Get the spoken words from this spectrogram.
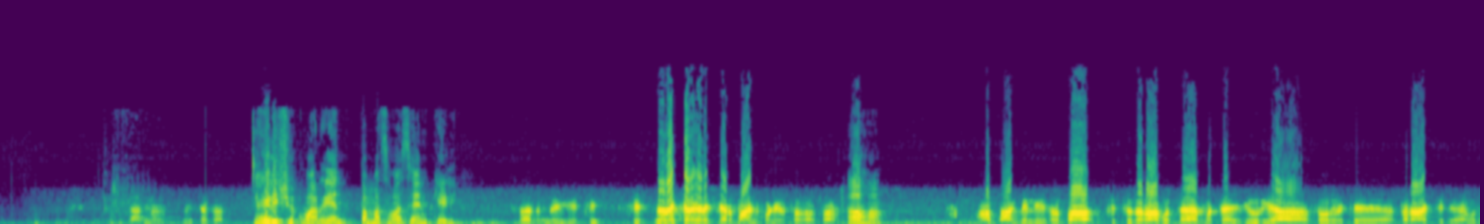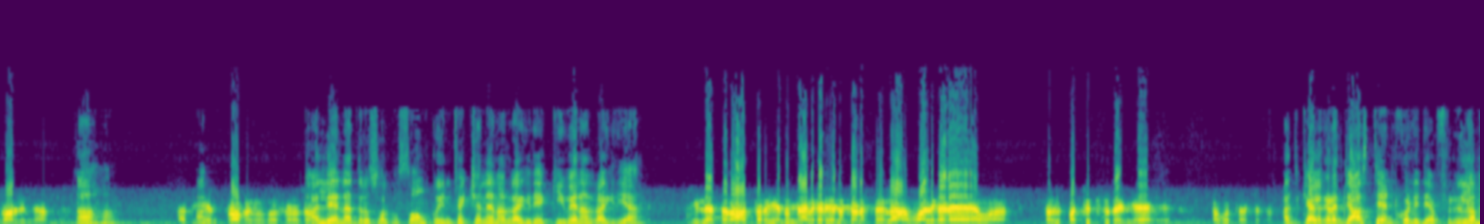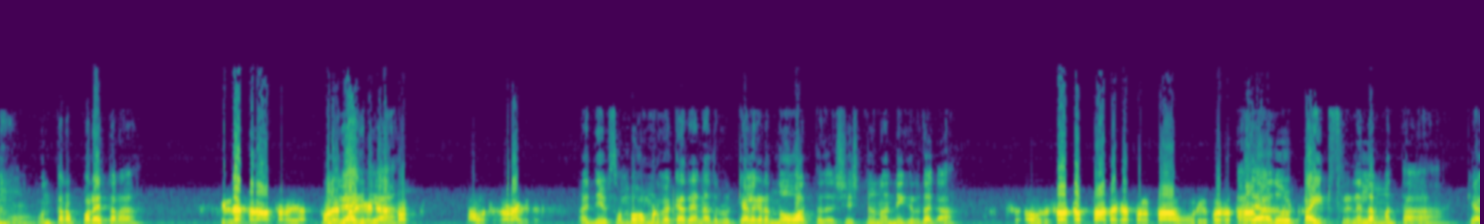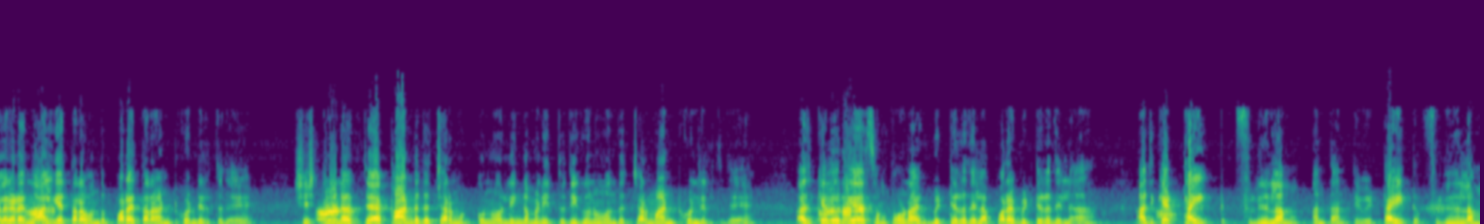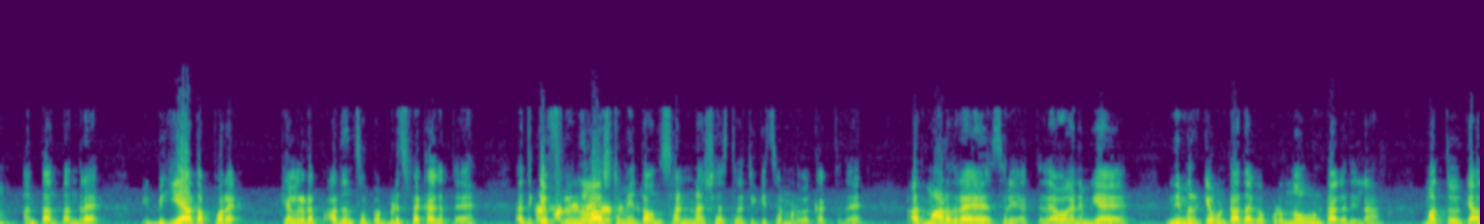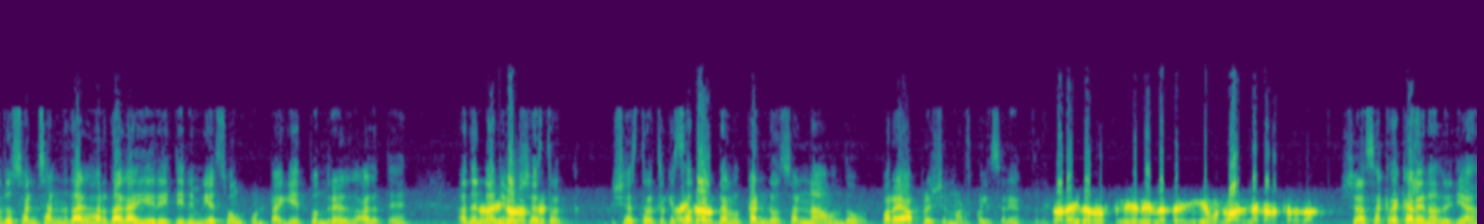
ಸರ್ ನಮಸ್ತೆ ಸರ್. ಹೇಳಿ ಶಿವಕುಮಾರ್ ಏನು ತಮ್ಮ ಸಮಸ್ಯೆ ಏನು ಕೇಳಿ? ಸರ್ ಕೆಳಗಡೆ ಚರ್ಮ ಅನ್ಕೊಂಡಿರ್ತದ ಸರ್? ಹಾಂ ಹಾಂ. ಆ ಭಾಗದಲ್ಲಿ ಸ್ವಲ್ಪ ಚುಚ್ಚು ತರ ಆಗುತ್ತೆ ಮತ್ತೆ ಯೂರಿಯಾ ಸೋರುವಿಕೆ ತರ ಆಗ್ತಿದೆ ಒಂದ್ ವಾರದಿಂದ. ಹಾಂ ಹಾಂ. ಅದು ಏನ್ ಪ್ರಾಬ್ಲಮ್ ಸರ್ ಅದು? ಅಲ್ಲೇನಾದ್ರೂ ಸ್ವಲ್ಪ ಸೋಂಕು ಇನ್ಫೆಕ್ಷನ್ ಏನಾದ್ರೂ ಆಗಿದೆಯಾ? ಕೀವೇನಾದ್ರೂ ಆಗಿದೆಯಾ? ಇಲ್ಲ ಸರ್ ಆ ತರ ಏನು ಮೇಲ್ಗಡೆ ಏನು ಕಾಣಿಸ್ತಾ ಇಲ್ಲ. ಒಳಗಡೆ ವ- ಸ್ವಲ್ಪ ಚುಚ್ಚುದಂಗೆ ಆಗುತ್ತೆ ಅಷ್ಟೇ ಸರ್. ಅದು ಕೆಳಗಡೆ ಜಾಸ್ತಿ ಅಂಟ್ಕೊಂಡಿದ್ಯಾ? ಫ್ರಿಲಮ್ಮು ಒಂಥರ ಪೊರೆ ತರ? ಇಲ್ಲ ಸರ್ ಆ ತರ ಪೊರೆ ಮದ್ವೆ ತರ ಆಗಿದ್ಯಾ? ಏನಿಲ್ಲ, ಸ್ವಲ್ಪ- ಹೌದು ಸರ್ ಆಗಿದೆ. ಅದು ನೀವು ಸಂಭೋಗ ಮಾಡ್ಬೇಕಾದ್ರೆ ಏನಾದ್ರೂ ಕೆಳಗಡೆ ನೋವಾಗ್ತದೆ ಶಿಶ್ನುನ ನಿಗಿರಿದಾಗ. ಹೌದು ಸರ್ ದಪ್ಪ ಆದಾಗ ಸ್ವಲ್ಪ ಉರಿ ಬರುತ್ತೆ ಅದೇ ಅದು ಟೈಟ್ ಫ್ರಿನಿಲಮ್ ಅಂತ ಕೆಳಗಡೆ ನಾಲ್ಗೆ ತರ ಒಂದು ಪೊರೆ ತರ ಅಂಟ್ಕೊಂಡಿರ್ತದೆ. ಶಿಷ್ಟಿನ ಕಾಂಡದ ಚರ್ಮಕ್ಕೂ ಲಿಂಗಮಣಿ ತುದಿಗೂ ಒಂದು ಚರ್ಮ ಅಂಟ್ಕೊಂಡಿರ್ತದೆ. ಅದು ಕೆಲವರಿಗೆ ಸಂಪೂರ್ಣವಾಗಿ ಬಿಟ್ಟಿರೋದಿಲ್ಲ ಪೊರೆ ಬಿಟ್ಟಿರೋದಿಲ್ಲ. ಅದಕ್ಕೆ ಟೈಟ್ ಫ್ರಿನಿಲಮ್ ಅಂತ ಅಂತೀವಿ. ಟೈಟ್ ಫ್ರಿನಿಲಮ್ ಅಂತ ಅಂತಂದ್ರೆ ಬಿಗಿಯಾದ ಪೊರೆ ಕೆಳಗಡೆ ಅದನ್ನು ಸ್ವಲ್ಪ ಬಿಡಿಸ್ಬೇಕಾಗತ್ತೆ. ಅದಕ್ಕೆ ಫ್ರಿನಿಲಾಸ್ಟಮಿ ಅಂತ ಒಂದು ಸಣ್ಣ ಶಸ್ತ್ರಚಿಕಿತ್ಸೆ ಮಾಡಬೇಕಾಗ್ತದೆ. ಅದು ಮಾಡಿದ್ರೆ ಸರಿ ಆಗ್ತದೆ. ಅವಾಗ ನಿಮಗೆ ನಿಮಿರಿಕೆ ಉಂಟಾದಾಗ ಕೂಡ ನೋವು ಉಂಟಾಗೋದಿಲ್ಲ. ಮತ್ತು ಅದು ಸಣ್ಣ ಸಣ್ಣದಾಗಿ ಹರಿದಾಗ ಈ ರೀತಿ ನಿಮಗೆ ಸೋಂಕು ಉಂಟಾಗಿ ತೊಂದರೆ ಆಗುತ್ತೆ. ಅದನ್ನು ನೀವು ಶಸ್ತ್ರ ಶಸ್ತ್ರಚಿಕಿತ್ಸಾ ತಜ್ಞರನ್ನು ಕಂಡು ಸಣ್ಣ ಒಂದು ಪೊರೆ ಆಪರೇಷನ್ ಮಾಡಿಸ್ಕೊಳ್ಳಿ ಸರಿ ಆಗ್ತದೆ. ಸರ್ ಐದಾರು ವರ್ಷದಿಂದ ಏನಿಲ್ಲ ಸರ್ ಈಗ ಒಂದು ವಾರದಿಂದ ಕಾಣಿಸ್ತಾ ಇರೋದು? ಶ- ಸಕ್ಕರೆ ಕಾಯಿಲೆ ಏನಾದರೂ ಇದೆಯಾ?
